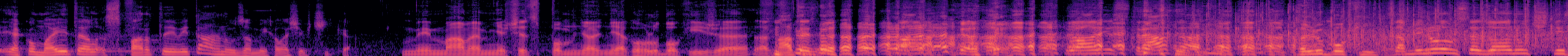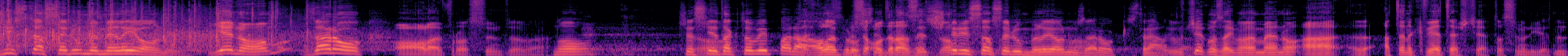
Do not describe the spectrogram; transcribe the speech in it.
jako majitel Sparty vytáhnout za Michala Ševčíka? My máme měšec poměrně jako hluboký, že? Tak... Máte aktuálně ztráta. Hluboký. Za minulou sezónu 407 milionů. Jenom? Za rok. Ale prosím tebe. No, přesně No. tak to vypadá, Tak ale prosím. odrazit, no. 407 milionů za rok ztráta. Určitě jako zajímavé jméno a, a ten květ ještě, to se mi líbí. Ten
